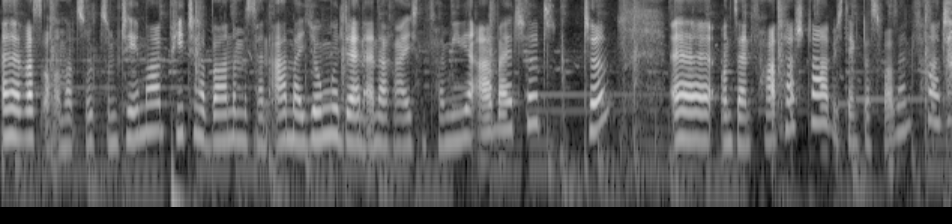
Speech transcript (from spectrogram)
Äh, was auch immer, zurück zum Thema. Peter Barnum ist ein armer Junge, der in einer reichen Familie arbeitete. Äh, und sein Vater starb. Ich denke, das war sein Vater.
